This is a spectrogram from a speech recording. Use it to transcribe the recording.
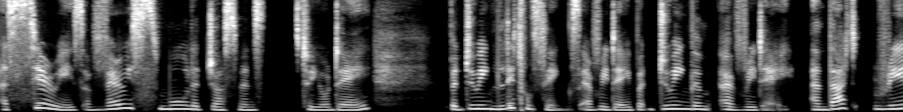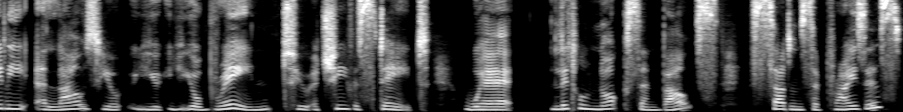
a series of very small adjustments to your day, but doing little things every day, but doing them every day. And that really allows your, you, your brain to achieve a state where little knocks and bouts, sudden surprises,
